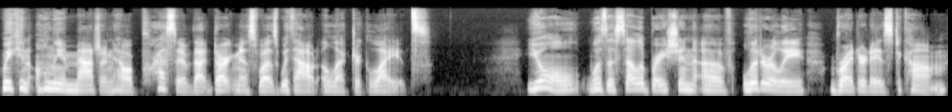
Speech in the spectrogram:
We can only imagine how oppressive that darkness was without electric lights. Yule was a celebration of, literally, brighter days to come.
